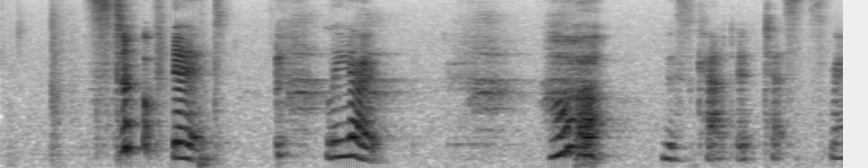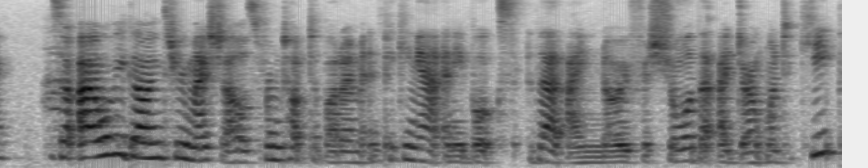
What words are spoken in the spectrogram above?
Stop it! Leo. this cat, it tests me. So I will be going through my shelves from top to bottom and picking out any books that I know for sure that I don't want to keep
